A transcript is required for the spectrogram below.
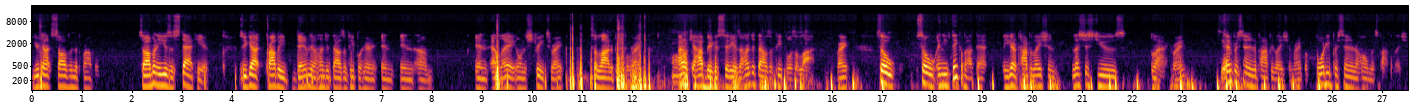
you're not solving the problem. So I'm going to use a stat here. So you got probably damn near 100,000 people here in in um, in LA on the streets, right? It's a lot of people, right? I hmm don't care how big a city is. 100,000 people is a lot, right? So so and you think about that, you got a population. Let's just use black, right? Ten percent of the population, right? But forty percent of the homeless population.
